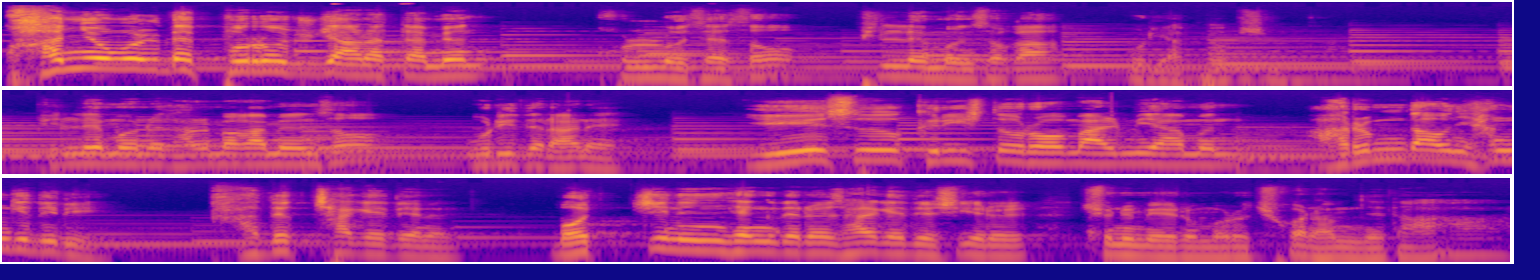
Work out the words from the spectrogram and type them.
관용을 베풀어 주지 않았다면 골로새서 빌레몬서가 우리 앞에 없습니다. 빌레몬을 닮아가면서 우리들 안에 예수 그리스도로 말미암은 아름다운 향기들이 가득 차게 되는 멋진 인생들을 살게 되시기를 주님의 이름으로 축원합니다.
